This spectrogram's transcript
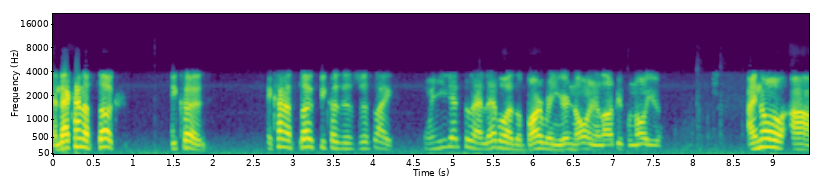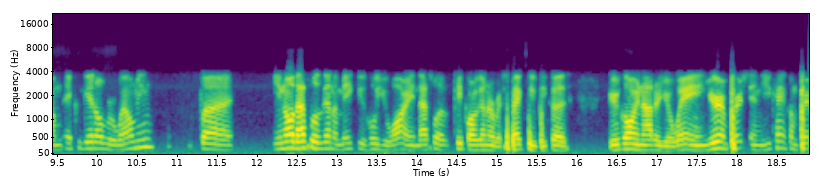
and that kind of sucks because it kind of sucks because it's just like when you get to that level as a barber and you're known and a lot of people know you, I know um, it could get overwhelming, but you know that's what's gonna make you who you are, and that's what people are gonna respect you because you're going out of your way and you're in person. You can't compare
